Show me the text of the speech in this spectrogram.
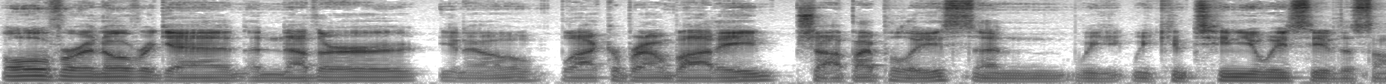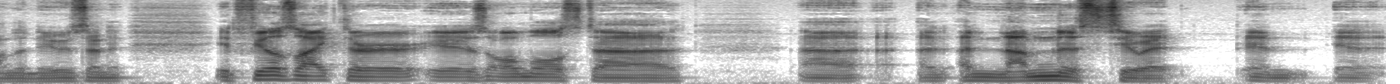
over and over again another you know black or brown body shot by police and we we continually see this on the news and it, feels like there is almost a, a, a numbness to it and, and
